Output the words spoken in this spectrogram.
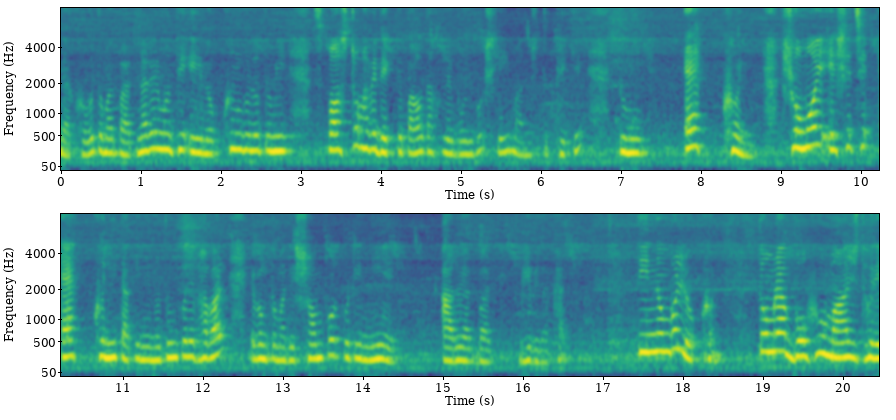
দেখো, তোমার পার্টনারের মধ্যে এই লক্ষণগুলো তুমি স্পষ্টভাবে দেখতে পাও, তাহলে বলব সেই মানুষটির থেকে তুমি এক্ষণি সময় এসেছে এক্ষুনি তাকে নিয়ে নতুন করে ভাবার এবং তোমাদের সম্পর্কটি নিয়ে আরও একবার ভেবে দেখার। তিন নম্বর লক্ষণ তোমরা বহু মাস ধরে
